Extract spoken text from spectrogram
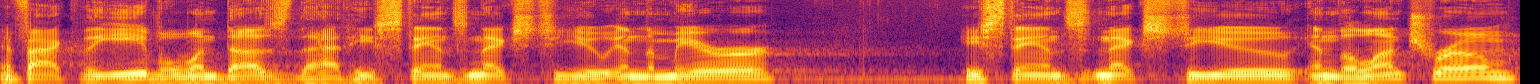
In fact, the evil one does that. He stands next to you in the mirror, he stands next to you in the lunchroom.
